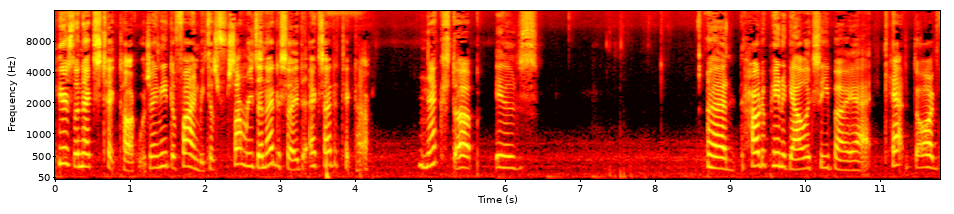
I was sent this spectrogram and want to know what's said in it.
Here's the next TikTok, which I need to find because for some reason I decided to X out of TikTok. Next up is uh, How to Paint a Galaxy by uh, Cat Dog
